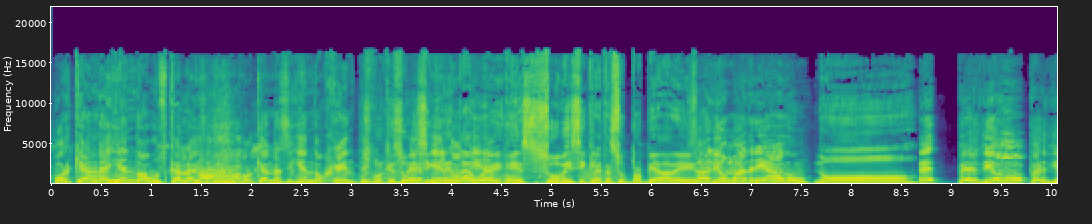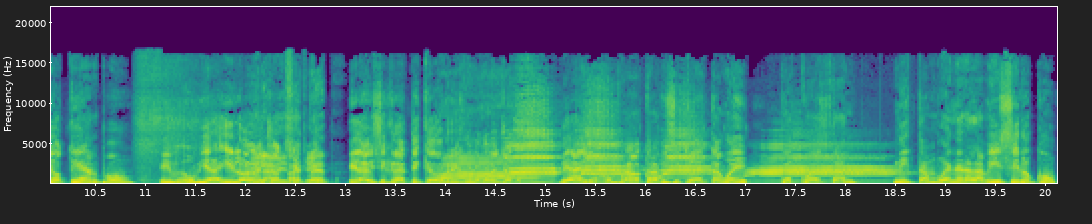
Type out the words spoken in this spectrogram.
¿Por qué anda yendo a buscar la bicicleta? ¿Por qué anda siguiendo gente? Pues porque es su Perdiendo bicicleta, güey. tiempo. Es su bicicleta, es su propiedad de él. Salió madreado. No. Eh, perdió, perdió tiempo. Y hubiera, y, luego Y la chota, bicicleta. Y, la bicicleta, y quedó Wow. ridículo con la chota. Hubiera ido a comprar otra bicicleta, güey. ¿Qué cuestan? Ni tan buena era la bici, loco.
